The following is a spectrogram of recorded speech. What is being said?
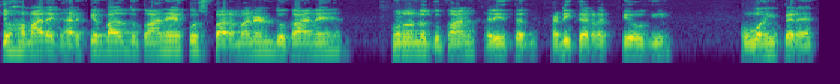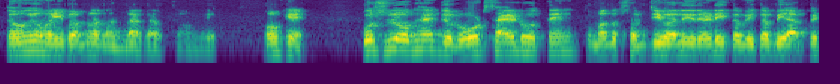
जो हमारे घर के पास दुकानें हैं, कुछ परमानेंट दुकानें हैं, उन्होंने दुकान खरीद खड़ी कर रखी होगी वहीं पे रहते होंगे, वहीं पे अपना धंधा करते होंगे। ओके? कुछ लोग हैं जो रोड साइड होते हैं तो मतलब सब्ज़ी वाली रेडी कभी कभी आपकी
